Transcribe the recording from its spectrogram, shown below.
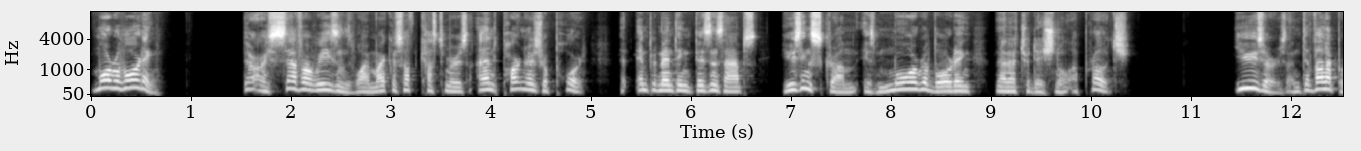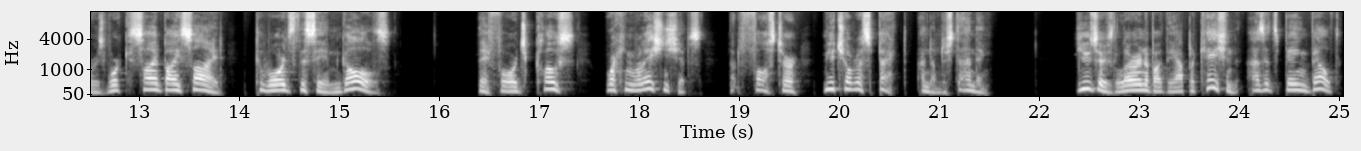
more rewarding. There are several reasons why Microsoft customers and partners report that implementing business apps using Scrum is more rewarding than a traditional approach. Users and developers work side by side towards the same goals. They forge close working relationships that foster mutual respect and understanding. Users learn about the application as it's being built.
